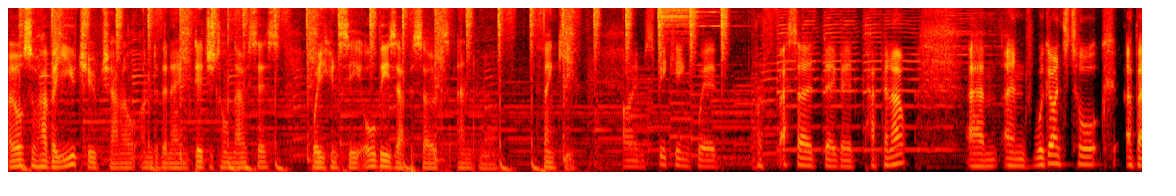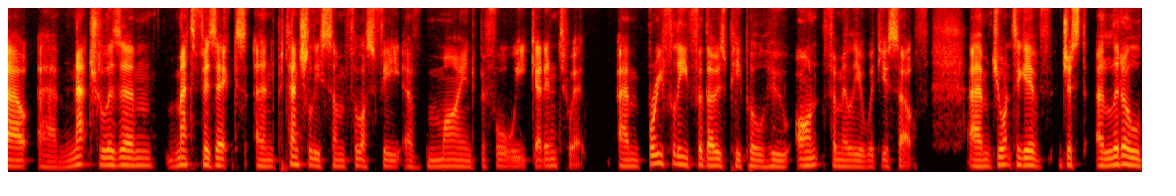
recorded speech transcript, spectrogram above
I also have a YouTube channel under the name Digital Gnosis where you can see all these episodes and more. Thank you. I'm speaking with Professor David Papineau, um, and we're going to talk about um, naturalism, metaphysics, and potentially some philosophy of mind before we get into it. Um, briefly, for those people who aren't familiar with yourself, um, do you want to give just a little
